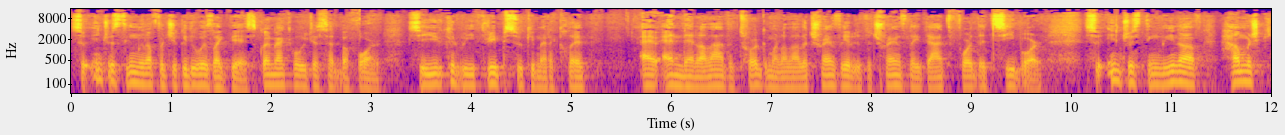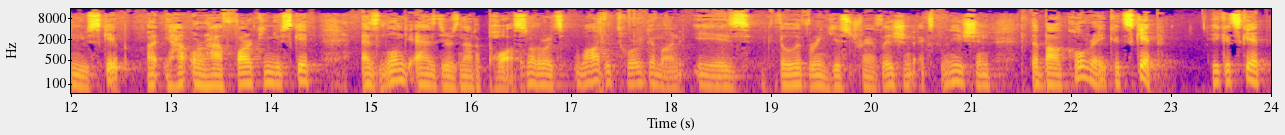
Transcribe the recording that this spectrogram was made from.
So interestingly enough, what you could do is like this, going back to what we just said before. So you could read three psukim at a clip, and then allow the Torgamon, allow the translator to translate that for the tzibor. So interestingly enough, how much can you skip, uh, how, or how far can you skip, as long as there's not a pause. In other words, while the Torgamon is delivering his translation explanation, the Balkore could skip. He could skip,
